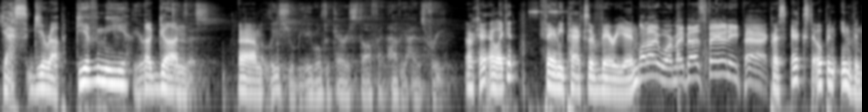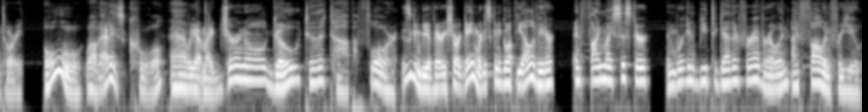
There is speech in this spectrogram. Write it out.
Yes, gear up. Give me Here, a take gun. this. Um, At least you'll be able to carry stuff and have your hands free. Okay, I like it. Fanny packs are very in. But I wore my best fanny pack. Press X to open inventory. Oh, well, that is cool. Uh, we got my journal. Go to the top floor. This is going to be a very short game. We're just going to go up the elevator and find my sister, and we're going to be together forever, Owen. I've fallen for you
